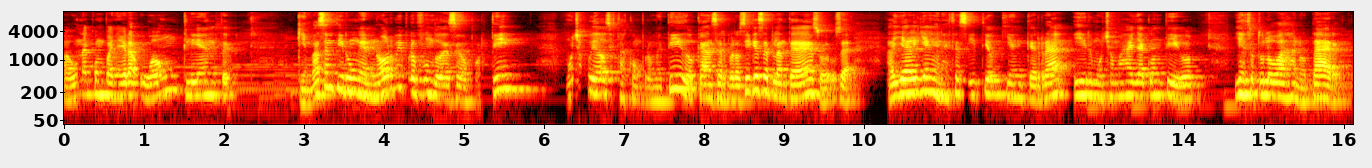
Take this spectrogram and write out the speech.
a una compañera o a un cliente quien va a sentir un enorme y profundo deseo por ti. Mucho cuidado si estás comprometido, cáncer, pero sí que se plantea eso. O sea, hay alguien en este sitio quien querrá ir mucho más allá contigo y esto tú lo vas a notar.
